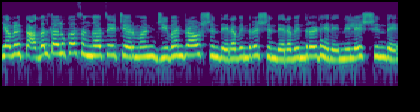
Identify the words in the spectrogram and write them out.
यावेळी कागल तालुका संघाचे चेअरमन जीवनराव शिंदे रवींद्र शिंदे रवींद्र ढेरे निलेश शिंदे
